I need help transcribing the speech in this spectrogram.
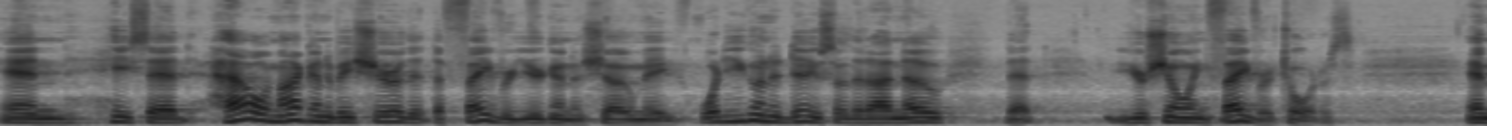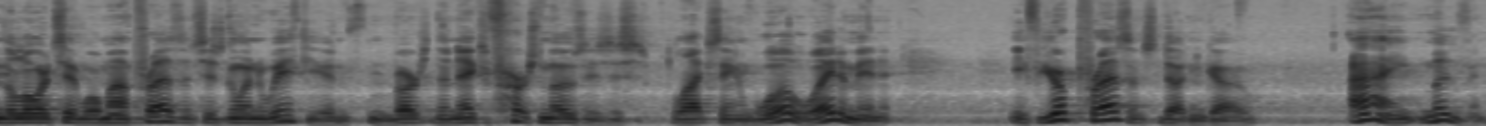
And he said, How am I going to be sure that the favor you're going to show me, what are you going to do so that I know that you're showing favor toward us? And the Lord said, Well, my presence is going with you. And verse, the next verse, Moses is like saying, Whoa, wait a minute. If your presence doesn't go, I ain't moving.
